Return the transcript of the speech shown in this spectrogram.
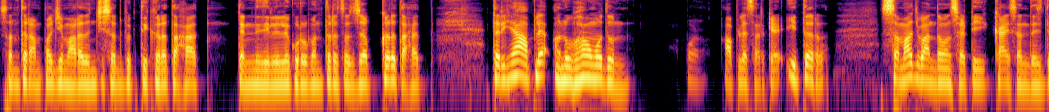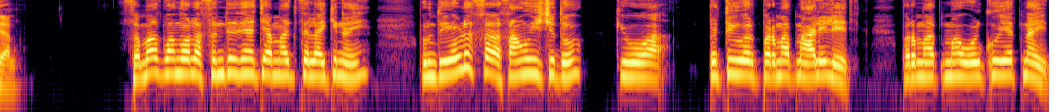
संत रामपालजी महाराजांची सद्भक्ती करत आहात त्यांनी दिलेल्या गुरुमंत्राचा जप करत आहात तर ह्या आपल्या अनुभवामधून आपण आपल्यासारख्या इतर समाज बांधवांसाठी काय संदेश द्याल? समाज बांधवाला संदेश देण्याची माझी तर लायकी नाही परंतु एवढंच सा सांगू इच्छितो की बाबा पृथ्वीवर परमात्मा आलेले आहेत. परमात्मा ओळखू येत नाहीत.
